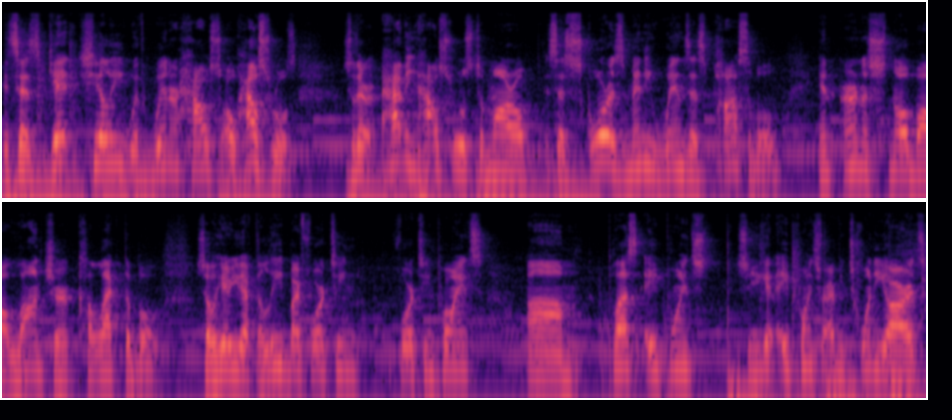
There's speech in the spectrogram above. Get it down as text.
It says get chilly with winter house oh house rules. So they're having house rules tomorrow. It says score as many wins as possible and earn a snowball launcher collectible. So here you have to lead by 14 14 points um, plus 8 points. So you get 8 points for every 20 yards.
